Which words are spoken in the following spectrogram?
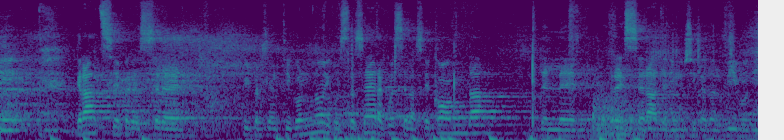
tutti, grazie per essere qui presenti con noi questa sera. Questa è la seconda delle tre serate di musica dal vivo di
